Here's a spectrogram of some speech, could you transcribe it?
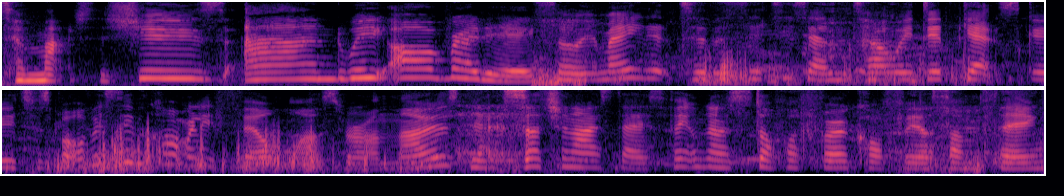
to match the shoes. And we are ready. So we made it to the city centre. We did get scooters but obviously we can't really film whilst we're on those. Yeah it's such a nice day. So I think we're going to stop off for a coffee or something.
